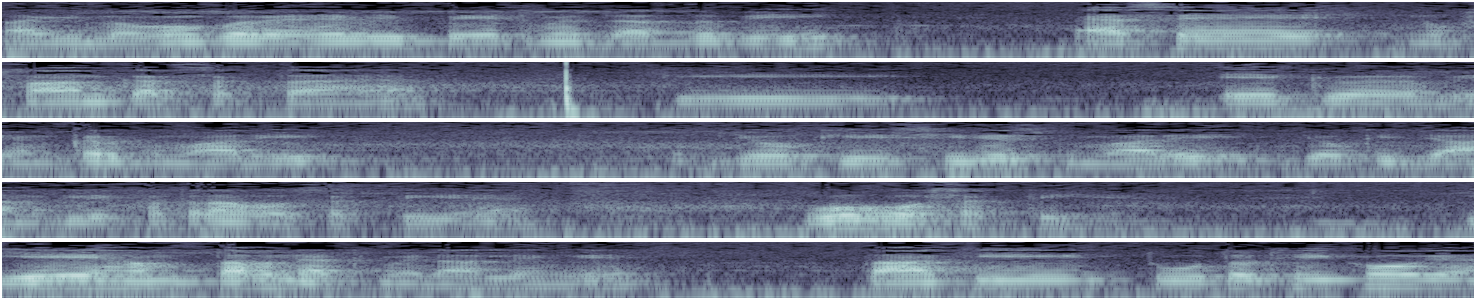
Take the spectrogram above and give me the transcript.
ताकि लोगों को रहे भी, पेट में दर्द भी ऐसे नुकसान कर सकता है कि एक भयंकर बीमारी, जो कि सीरियस बीमारी, जो कि जान के लिए खतरा हो सकती है, वो हो सकती है। ये हम तब नेट में डालेंगे, ताकि तू तो ठीक हो गया।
